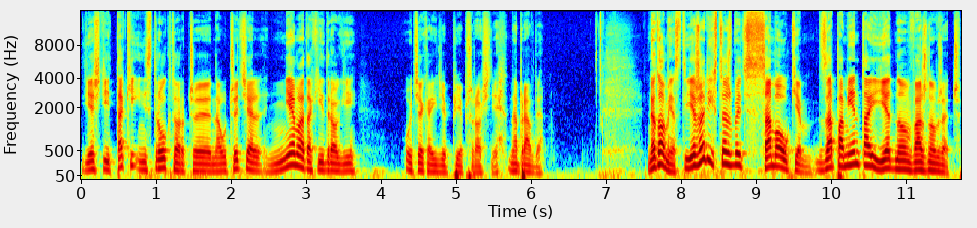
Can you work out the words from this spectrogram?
Jeśli taki instruktor czy nauczyciel nie ma takiej drogi, uciekaj gdzie pieprz rośnie, naprawdę. Natomiast, jeżeli chcesz być samoukiem, zapamiętaj jedną ważną rzecz.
